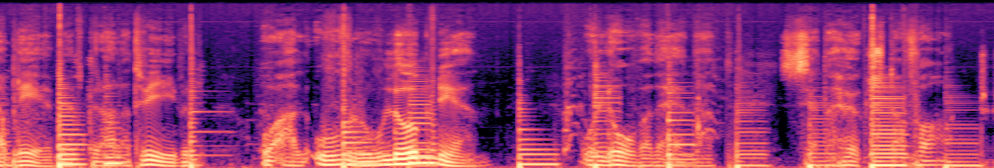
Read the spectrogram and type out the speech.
Jag blev efter alla tvivel och all oro lugn igen och lovade henne att sätta högsta fart.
